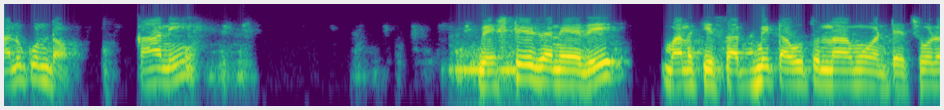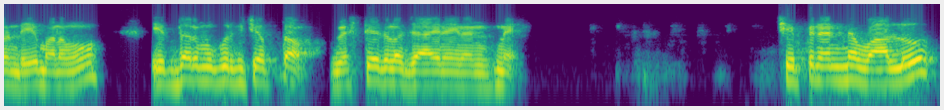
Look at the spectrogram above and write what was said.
అనుకుంటాం. కానీ వెస్టేజ్ అనేది మనకి సబ్మిట్ అవుతున్నాము అంటే చూడండి మనము ఇద్దరు ముగ్గురికి చెప్తాం. వెస్టేజ్లో జాయిన్ అయిన వెంటనే. చెప్పిన వెంటనే వాళ్ళు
